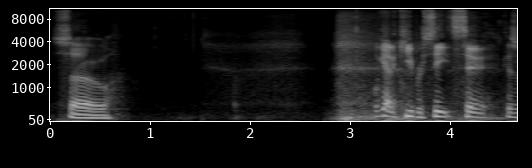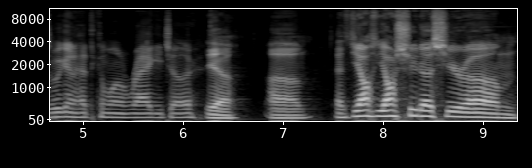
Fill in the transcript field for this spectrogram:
So We got to keep receipts too, because we're gonna have to come on and rag each other. Yeah. Um, and y'all y'all shoot us your um.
